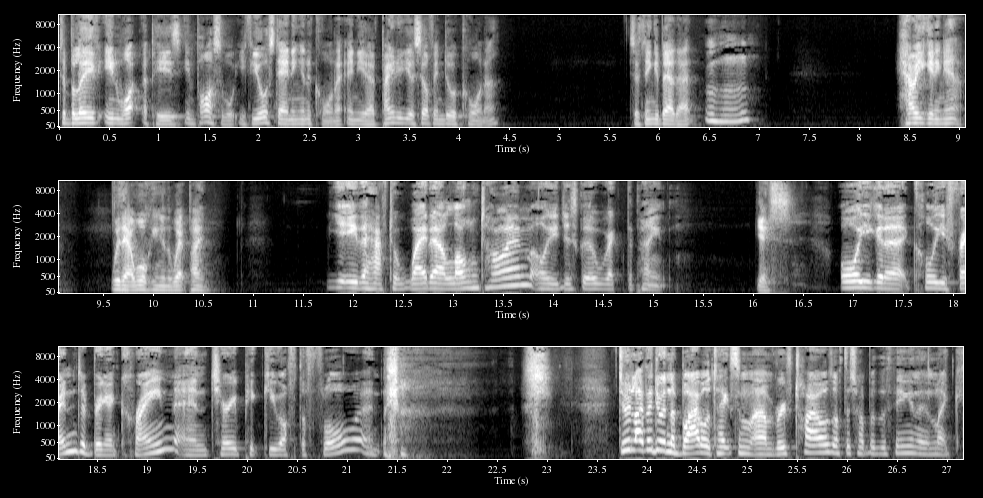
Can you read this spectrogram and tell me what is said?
to believe in what appears impossible. If you're standing in a corner and you have painted yourself into a corner, so think about that. Mm-hmm. How are you getting out without walking in the wet paint? You either have to wait a long time or you just got to wreck the paint. Yes. Or you're going to call your friend to bring a crane and cherry pick you off the floor and do it like they do in the Bible. Take some um, roof tiles off the top of the thing and then like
